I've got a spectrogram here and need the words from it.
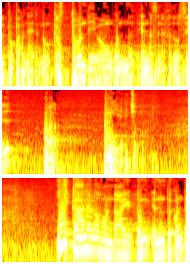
ഇപ്പോൾ പറഞ്ഞായിരുന്നു ക്രിസ്തുവും ദൈവവും ഒന്ന് എന്ന സ്നേഹദോസിൽ അവർ അംഗീകരിച്ചു. ഈ കാലയളവ് ഉണ്ടായിട്ടും എന്തുകൊണ്ട്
